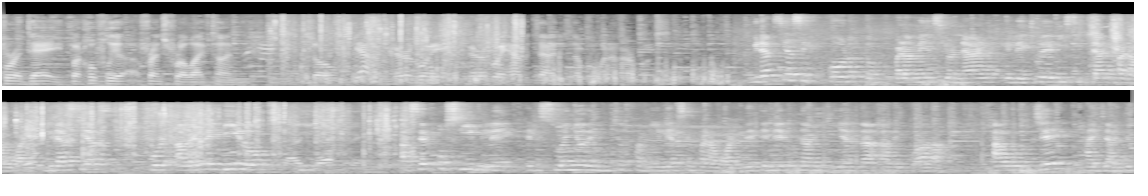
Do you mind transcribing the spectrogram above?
for a day, but hopefully uh, friends for a lifetime. So yeah, Paraguay, Paraguay Habitat is number one in our books. Gracias es corto para mencionar el hecho de visitar Paraguay. Gracias por haber venido y hacer posible el sueño de muchas familias en Paraguay, de tener una vivienda adecuada. Aguye Hayayo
